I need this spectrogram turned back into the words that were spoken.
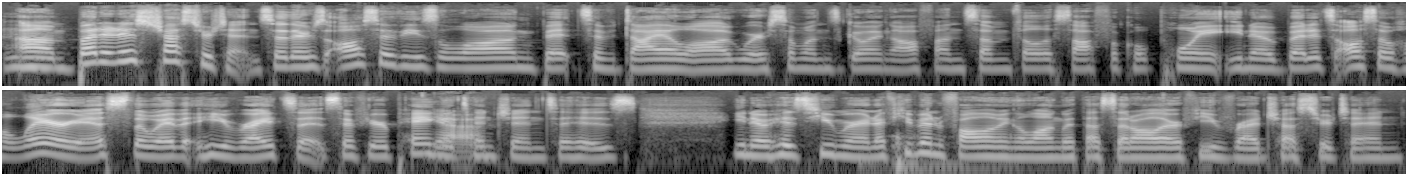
Mm-hmm. um, but it is chesterton so there's also these long bits of dialogue where someone's going off on some philosophical point you know but it's also hilarious the way that he writes it so if you're paying Yeah. attention to his you know his humor and if you've been following along with us at all or if you've read chesterton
